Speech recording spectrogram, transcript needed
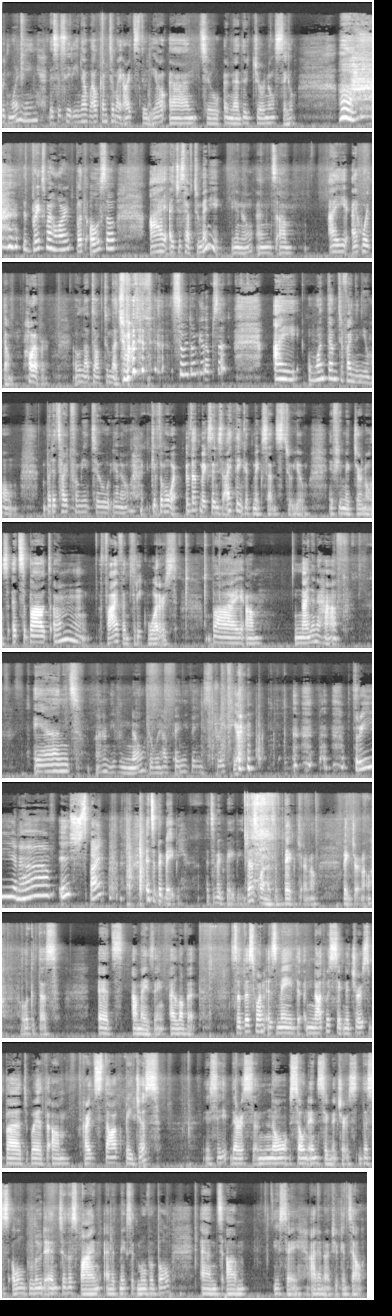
Good morning. This is Irina. Welcome to my art studio and to another journal sale. Oh, it breaks my heart, but also I I just have too many, you know, and um, I I hoard them. However, I will not talk too much about it so I don't get upset. I want them to find a new home but it's hard for me to, you know, give them away. If that makes sense, I think it makes sense to you if you make journals. It's about um, five and three quarters by um, nine and a half. And I don't even know, do we have anything straight here? three and a half-ish spine. It's a big baby. It's a big baby. This one is a big journal. Big journal. Look at this. It's amazing. I love it. So this one is made not with signatures, but with um, cardstock pages. You see, there is no sewn in signatures. This is all glued into the spine and it makes it movable. And um, you see, I don't know if you can tell.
